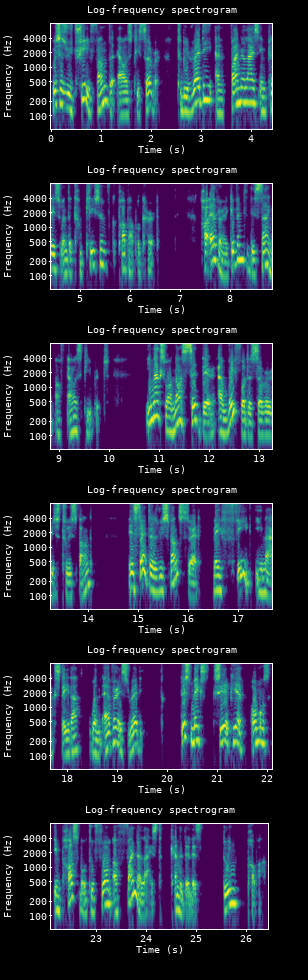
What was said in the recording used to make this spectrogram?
which is retrieved from the LSP server, to be ready and finalized in place when the completion pop-up occurred. However, given the design of LSP bridge, Emacs will not sit there and wait for the server to respond. Instead, the response thread may feed Emacs data whenever it's ready. This makes CAPF almost impossible to form a finalized candidate list doing pop-up.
